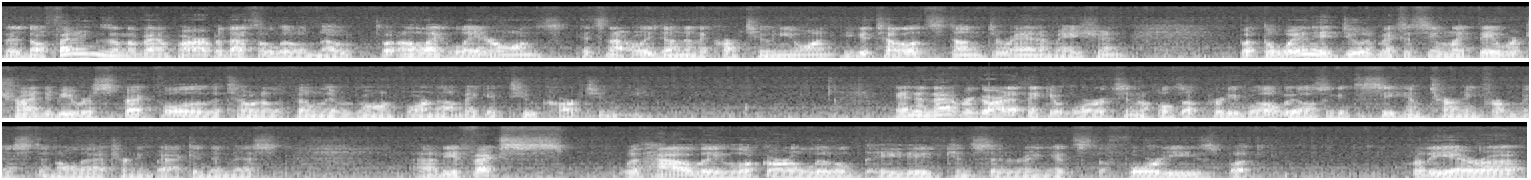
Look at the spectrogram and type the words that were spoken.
There's no fangs in the vampire, but that's a little note. But unlike later ones, it's not really done in a cartoony one. You could tell it's done through animation. But the way they do it makes it seem like they were trying to be respectful of the tone of the film they were going for and not make it too cartoony. And in that regard, I think it works and it holds up pretty well. We also get to see him turning from mist and all that, turning back into mist. Uh, the effects with how they look are a little dated considering it's the 40s, but for the era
